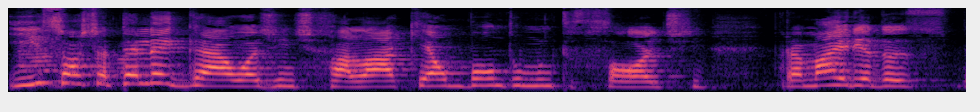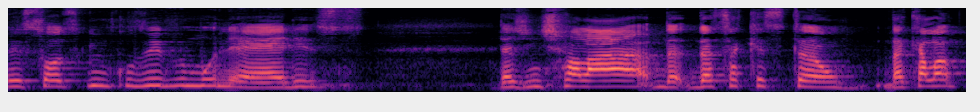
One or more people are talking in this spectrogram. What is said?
de Isso eu acho até legal a gente falar, que é um ponto muito forte para a maioria das pessoas, inclusive mulheres, da gente falar dessa questão, daquela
